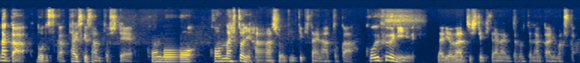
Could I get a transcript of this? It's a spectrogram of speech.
なんかどうですか？大輔さんとして今後こんな人に話を聞いていきたいなとかこういうふうにラリオナッチしていきたいなみたいなのって何かありますか？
